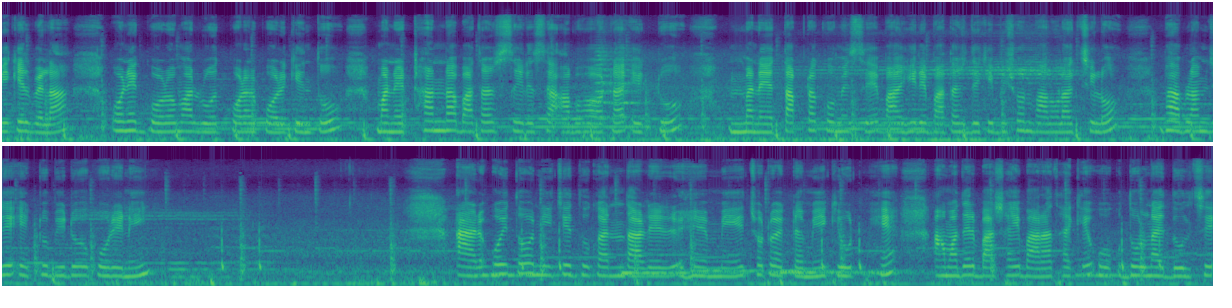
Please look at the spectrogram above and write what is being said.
বিকেলবেলা। অনেক গরম আর রোদ পড়ার পর কিন্তু মানে ঠান্ডা বাতাস ছেড়েছে আবহাওয়াটা একটু মানে তাপটা কমেছে। বাহিরে বাতাস দেখে ভীষণ ভালো লাগছিল। ভাবলাম যে একটু ভিডিও করে নিই। আর ওই তো নিচে দোকানদারের মেয়ে, ছোট একটা মেয়ে কিউট মেয়ে, আমাদের বাসায় বাড়া থাকে, ও দোলনায় দুলছে।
